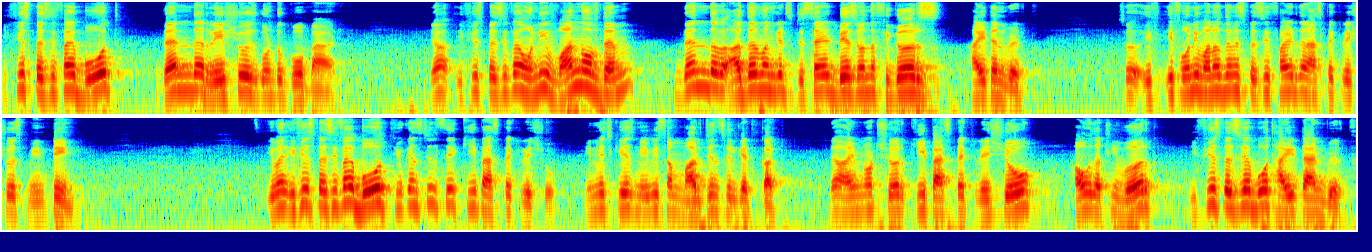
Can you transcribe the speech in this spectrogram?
If you specify both then the ratio is going to go bad. Yeah if you specify only one of them then the other one gets decided based on the figures height and width. So if, if only one of them is specified then aspect ratio is maintained even if you specify both you can still say keep aspect ratio in which case maybe some margins will get cut. Yeah i am not sure keep aspect ratio how that will work. If you specify both height and width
